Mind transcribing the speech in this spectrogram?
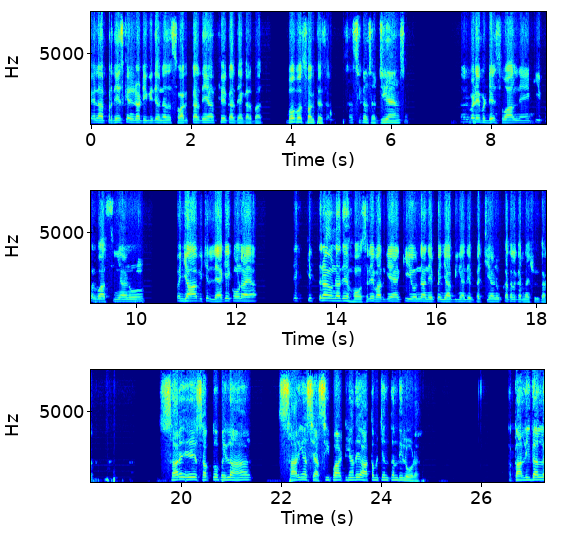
ਪਹਿਲਾਂ ਪ੍ਰਦੇਸ਼ ਕੈਨੇਡਾ ਟੀਵੀ ਤੇ ਉਹਨਾਂ ਦਾ ਸਵਾਗਤ ਕਰਦੇ ਹਾਂ ਫਿਰ ਕਰਦੇ ਹਾਂ ਗੱਲਬਾਤ। ਬਹੁਤ ਬਹੁਤ ਸਵਾਗਤ ਹੈ ਸਰ। ਸਤਿ ਸ਼੍ਰੀ ਅਕਾਲ ਸਰ ਜੀ ਆਇਆਂ ਨੂੰ ਸਰ। ਸਰ ਬੜੇ ਵੱਡੇ ਸਵਾਲ ਨੇ ਕਿ ਪ੍ਰਵਾਸੀਆਂ ਨੂੰ ਪੰਜਾਬ ਵਿੱਚ ਲੈ ਕੇ ਕੌਣ ਆਇਆ ਤੇ ਕਿਤਨਾ ਉਹਨਾਂ ਦੇ ਹੌਸਲੇ ਵੱਧ ਗਏ ਆ ਕਿ ਉਹਨਾਂ ਨੇ ਪੰਜਾਬੀਆਂ ਦੇ ਬੱਚਿਆਂ ਨੂੰ ਕਤਲ ਕਰਨਾ ਸ਼ੁਰੂ ਕਰ ਦਿੱਤਾ? ਸਰ ਇਹ ਸਭ ਤੋਂ ਪਹਿਲਾਂ ਸਾਰੀਆਂ ਸਿਆਸੀ ਪਾਰਟੀਆਂ ਦੇ ਆਤਮ ਚਿੰਤਨ ਦੀ ਲੋੜ ਹੈ। ਅਕਾਲੀ ਦਲ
